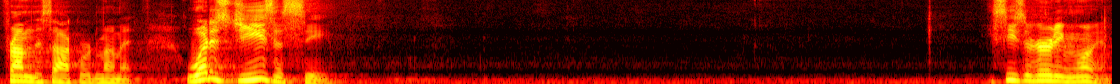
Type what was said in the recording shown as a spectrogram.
from this awkward moment. What does Jesus see? He sees a hurting woman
